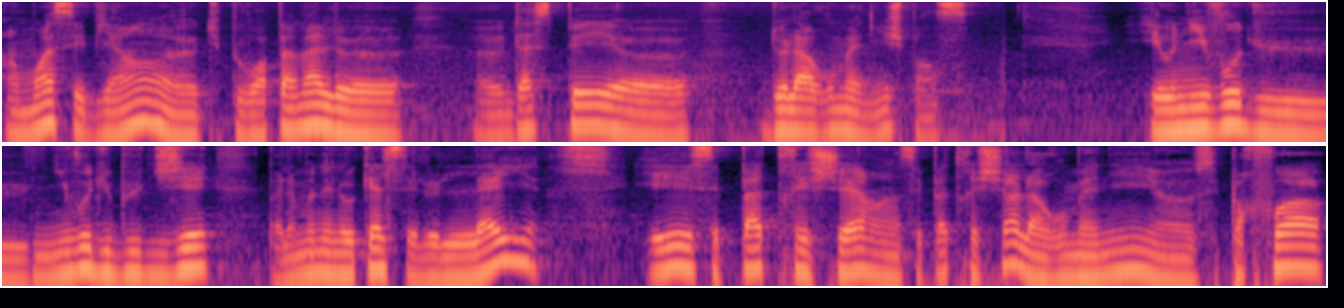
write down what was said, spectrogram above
Un mois c'est bien. tu peux voir pas mal d'aspects de la Roumanie, je pense. Et au niveau du, niveau du budget, bah, la monnaie locale c'est le lei et c'est pas très cher. Hein, c'est pas très cher. La Roumanie, euh, c'est parfois.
